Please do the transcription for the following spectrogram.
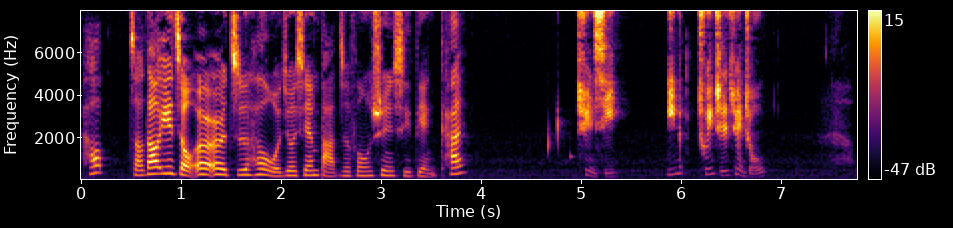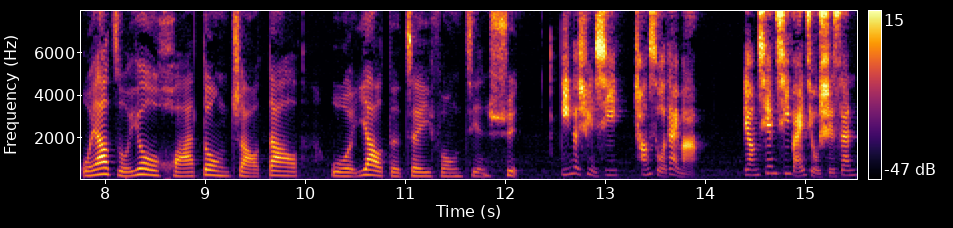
好，找到一九二二之后，我就先把这封讯息点开。讯息，您垂直卷轴，我要左右滑动找到我要的这一封简讯。您的讯息，场所代码两千七百九十三，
